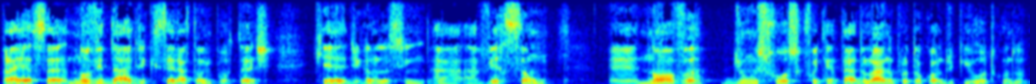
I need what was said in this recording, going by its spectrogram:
para essa novidade que será tão importante, que é, digamos assim, a, a versão é, nova de um esforço que foi tentado lá no protocolo de Kyoto, quando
